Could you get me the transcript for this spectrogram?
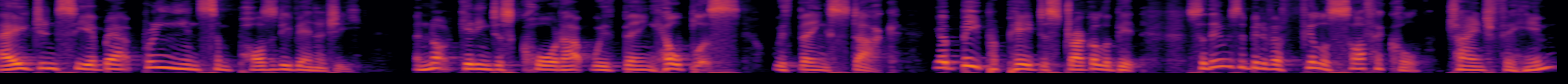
agency about bringing in some positive energy and not getting just caught up with being helpless, with being stuck. You know, be prepared to struggle a bit. So there was a bit of a philosophical change for him.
